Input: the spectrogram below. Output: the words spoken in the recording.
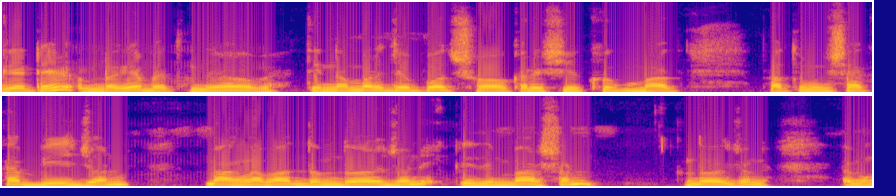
গ্রেডে আপনাকে বেতন দেওয়া হবে। তিন নম্বরে যে পদ, সহকারী শিক্ষক প্রাথমিক শাখা, বিশ জন, বাংলা মাধ্যম দশ জন, ইংরেজি ভার্সন দশ জন এবং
